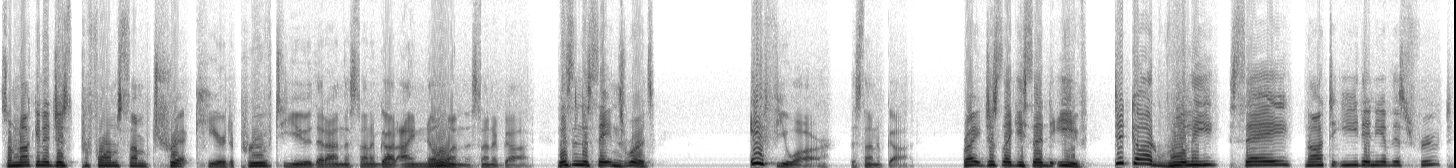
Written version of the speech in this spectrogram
So I'm not going to just perform some trick here to prove to you that I'm the Son of God. I know I'm the Son of God. Listen to Satan's words if you are the Son of God right? Just like he said to Eve, did God really say not to eat any of this fruit?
